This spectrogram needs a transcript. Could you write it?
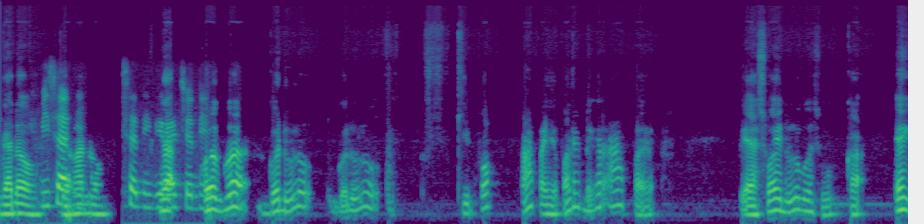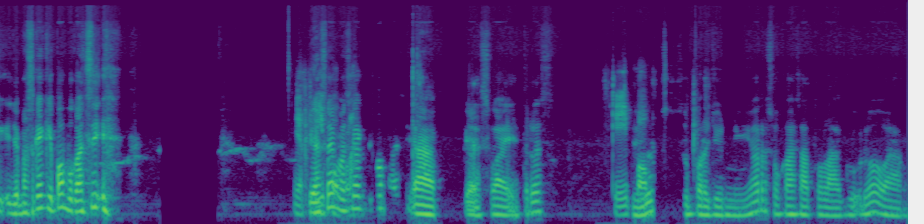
Nggak dong. Bisa Jangan dong. Bisa nih Nggak, diracunin. gue gue gue dulu gue dulu K-pop apa ya paling denger apa ya PSY dulu gue suka eh ya maksudnya K-pop bukan sih Ya PSY maksudnya K-pop ya PSY terus K-pop. Super Junior suka satu lagu doang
